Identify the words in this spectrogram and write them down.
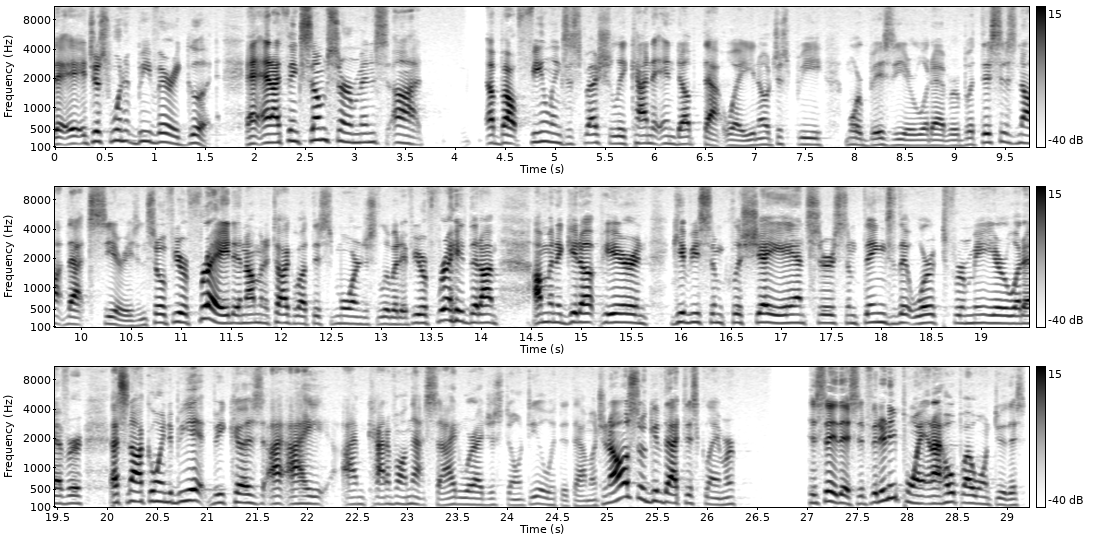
it just wouldn't be very good. And, and I think some sermons uh, about feelings especially kind of end up that way you know just be more busy or whatever but this is not that serious. And so if you're afraid and i'm going to talk about this more in just a little bit if you're afraid that i'm i'm going to get up here and give you some cliche answers some things that worked for me or whatever that's not going to be it because i, I i'm kind of on that side where i just don't deal with it that much. And i also give that disclaimer to say this if at any point, and I hope I won't do this,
